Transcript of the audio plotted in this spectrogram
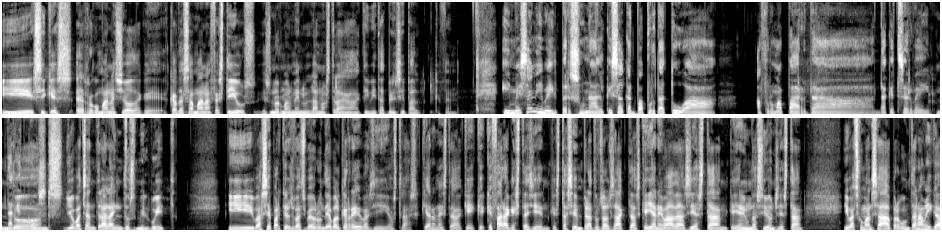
i sí que es, es recomana això de que cap de setmana, festius, és normalment la nostra activitat principal que fem. I més a nivell personal, què és el que et va portar tu a, a formar part d'aquest servei, d'aquest doncs, cos? jo vaig entrar l'any 2008 i va ser perquè els vaig veure un dia pel carrer i vaig dir, ostres, què, ara està, què, què, què farà aquesta gent que està sempre a tots els actes, que hi ha nevades i estan, que hi ha inundacions i estan? I vaig començar a preguntar una mica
